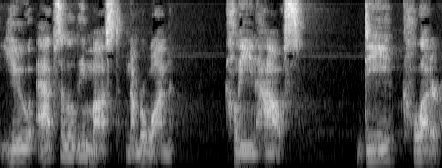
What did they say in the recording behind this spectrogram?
you absolutely must, number one, clean house, declutter.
